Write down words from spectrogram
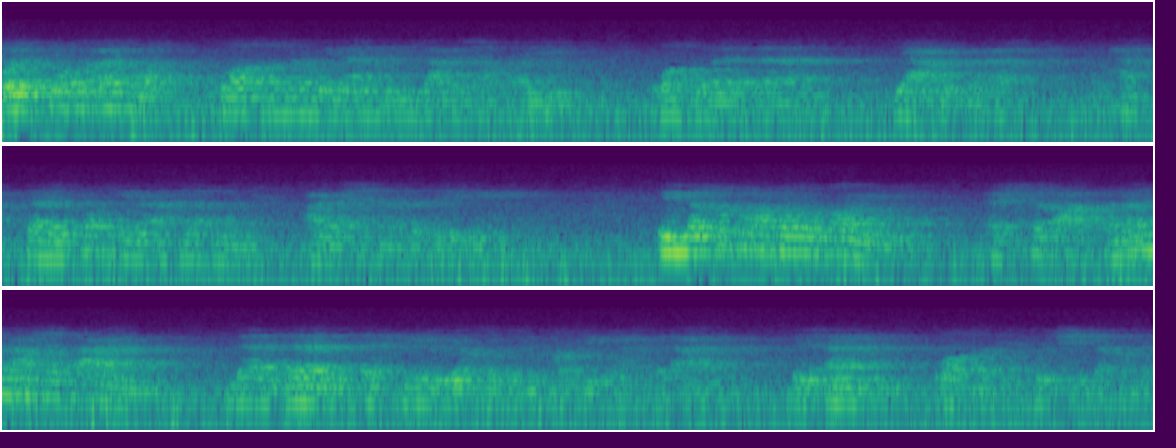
ويفتوح عطرة وأخذه إلى اهله بعد شهرين وهو لا يعرف العصر حتى يطمئن أهله على شهادته إن عبد الله السبعه ثمان عشرة عاما لا زال التكفير يخرج من قبله حتى العالم. الان وقد استشهد قبل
